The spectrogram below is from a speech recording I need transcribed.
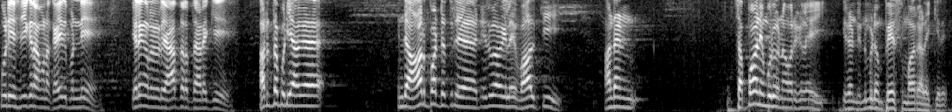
கூடிய சீக்கிரம் அவனை கைது பண்ணி இளைஞர்களுடைய ஆத்திரத்தை அடக்கி அடுத்தபடியாக இந்த ஆர்ப்பாட்டத்தில் நிர்வாகிகளை வாழ்த்தி அண்ணன் சப்பானி முருகன் அவர்களை இரண்டு நிமிடம் பேசுமாறு அழைக்கிறேன்.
